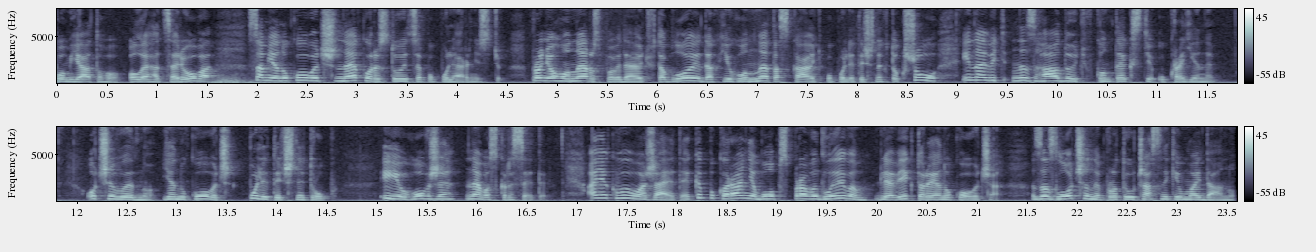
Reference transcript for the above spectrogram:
пом'ятого Олега Царьова, сам Янукович не користується популярністю. Про нього не розповідають в таблоїдах, його не таскають по політичних ток-шоу і навіть не згадують в контексті України. Очевидно, Янукович політичний труп, і його вже не воскресити. А як ви вважаєте, яке покарання було б справедливим для Віктора Януковича за злочини проти учасників майдану,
